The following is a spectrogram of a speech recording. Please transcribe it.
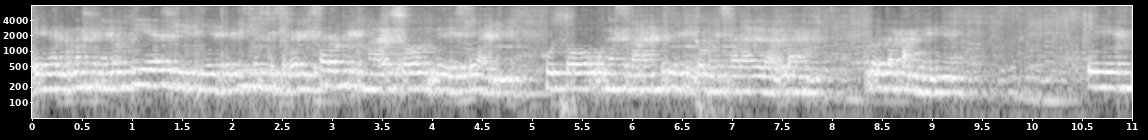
eh, algunas genealogías y, entrevistas que se realizaron en marzo de este año, justo una semana antes de que comenzara la, pandemia. Eh,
